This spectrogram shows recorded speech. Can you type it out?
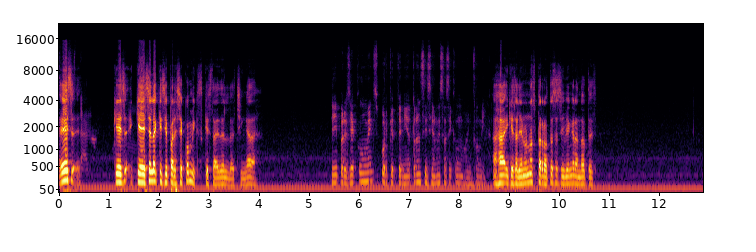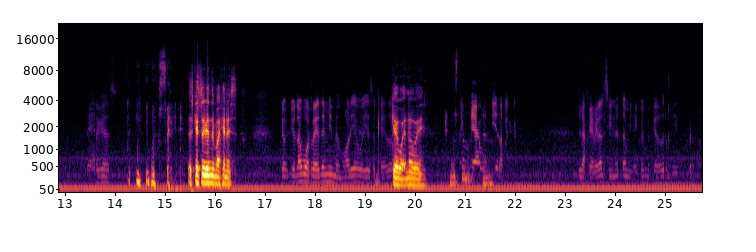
Es-? Que es, que es la que sí parece cómics, que está de la chingada. Sí, parecía cómics porque tenía transiciones así como en cómic. Ajá, y que salían unos perrotes así bien grandotes. Vergas. no sé. Es que estoy viendo imágenes. Yo, yo la borré de mi memoria, güey, ese pedo. Qué bueno, güey. No está Bien fea, güey, mal. sí, a la verga. La fui a ver al cine también, güey, me quedé dormido, perdón.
